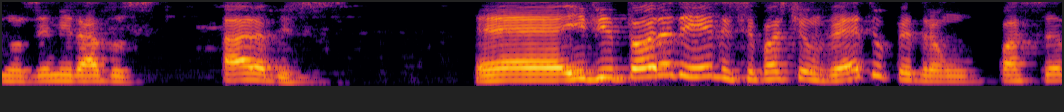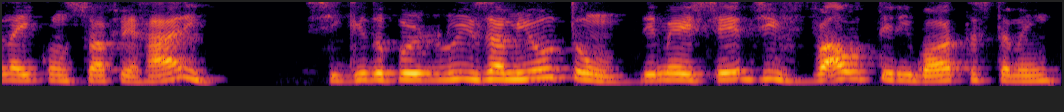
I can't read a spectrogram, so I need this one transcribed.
nos Emirados Árabes. É, e vitória dele, Sebastian Vettel, Pedrão, passando aí com sua Ferrari, seguido por Luiz Hamilton de Mercedes e Valtteri Bottas também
